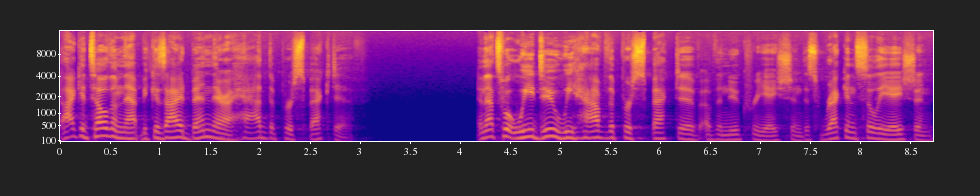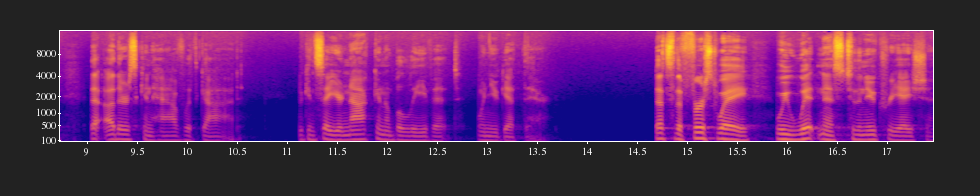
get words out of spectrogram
I could tell them that because I had been there. I had the perspective. And that's what we do. We have the perspective of the new creation, this reconciliation that others can have with God. We can say, You're not going to believe it when you get there. That's the first way we witness to the new creation.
